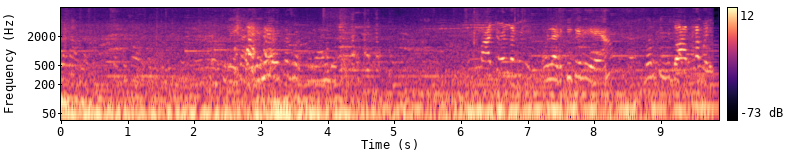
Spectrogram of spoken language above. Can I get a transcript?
वो लड़की के लिए है हाँ? कुठे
